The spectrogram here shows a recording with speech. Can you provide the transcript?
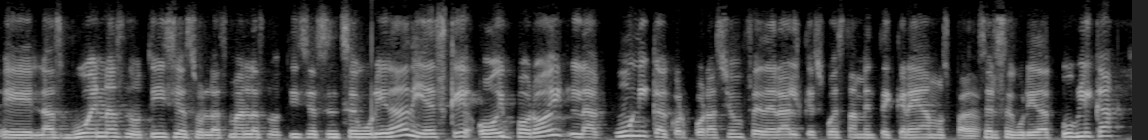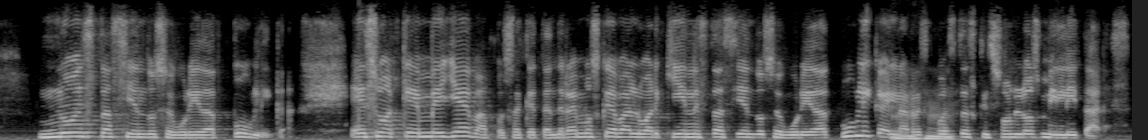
eh, las buenas noticias o las malas noticias en seguridad y es que hoy por hoy la única corporación federal que supuestamente creamos para hacer seguridad pública no está haciendo seguridad pública. ¿Eso a qué me lleva? Pues a que tendremos que evaluar quién está haciendo seguridad pública y la respuesta es que son los militares.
